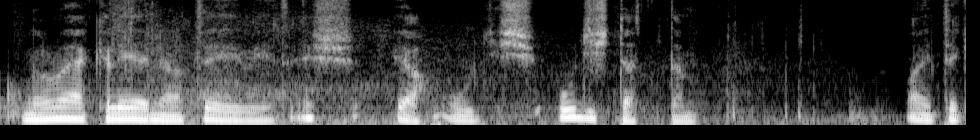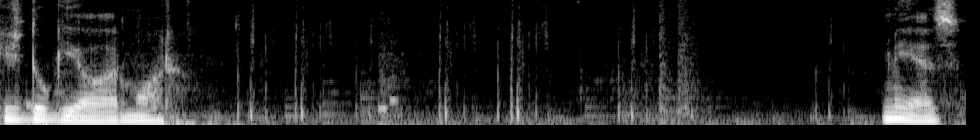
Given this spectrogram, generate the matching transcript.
Gondolom el kell érni a tévét, és ja, úgy is, úgy is tettem. Van itt egy kis dugi armor. Mi ez?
